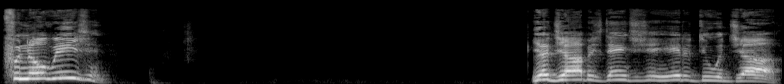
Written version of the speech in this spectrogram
for no reason. Your job is dangerous. You're here to do a job.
